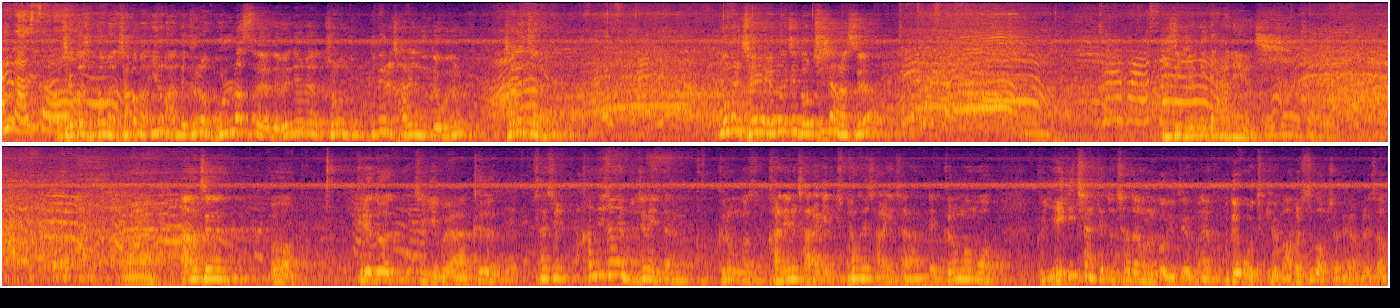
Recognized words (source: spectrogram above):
티 어, 났어. 제가 잠깐만 잠깐만 이러면 안 돼. 그럼 몰랐어야 돼. 왜냐면 저는 무- 무대를 잘했는데 오늘 잘했잖아요. 오늘 제 에너지 넘치지 않았어요? 음. 이제 이런 얘기 안 해요. 아, 아무튼 뭐 그래도 저기 뭐야 그 사실 컨디션에 문제가 있다는 그, 런 것은 관리를 잘하긴 평소에 잘하긴 잘하는데 그런 거뭐그 예기치 않게 또 찾아오는 거기 때문에 그거 내가 어떻게 막을 수가 없잖아요. 그래서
